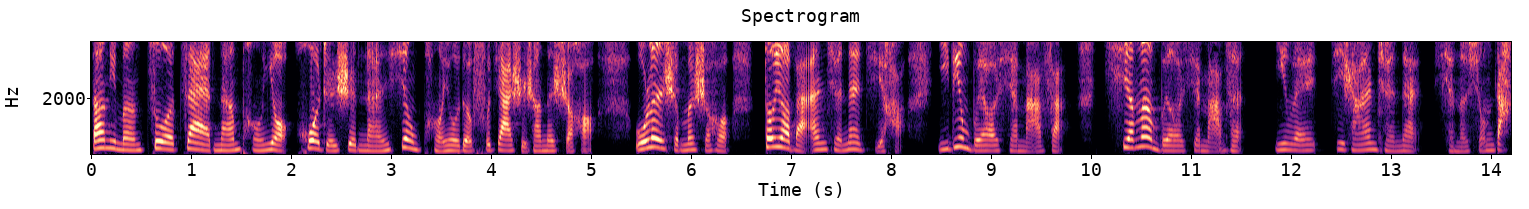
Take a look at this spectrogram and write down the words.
当你们坐在男朋友或者是男性朋友的副驾驶上的时候，无论什么时候都要把安全带系好，一定不要嫌麻烦，千万不要嫌麻烦，因为系上安全带显得胸大。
